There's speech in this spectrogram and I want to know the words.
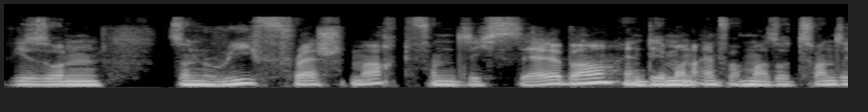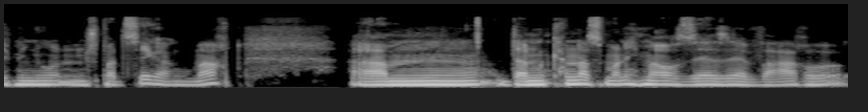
wie so ein, so ein Refresh macht von sich selber, indem man einfach mal so 20 Minuten einen Spaziergang macht, ähm, dann kann das manchmal auch sehr, sehr wahre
